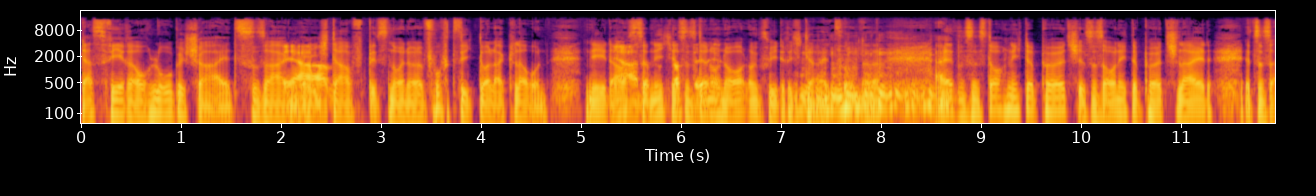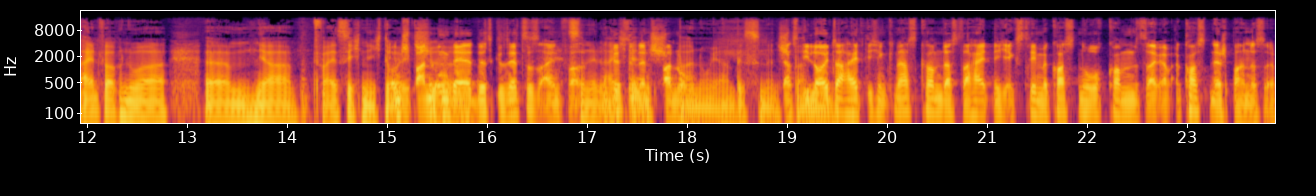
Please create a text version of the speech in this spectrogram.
Das wäre auch logischer, als zu sagen, ja. ey, ich darf bis 950 Dollar klauen. Nee, darfst ja, du nicht, es ist dennoch eine Ordnungswidrigkeit, so, ne? Also es ist doch nicht der Purge, es ist auch nicht nicht The Purge Light. Es ist einfach nur, ähm, ja, weiß ich nicht. Deutsch, Entspannung der, des Gesetzes einfach. So ein bisschen Entspannung. Entspannung. Ja, ein bisschen Entspannung. Dass die Leute halt nicht in den Knast kommen, dass da halt nicht extreme Kosten hochkommen. Das ist Kostenersparnisse.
